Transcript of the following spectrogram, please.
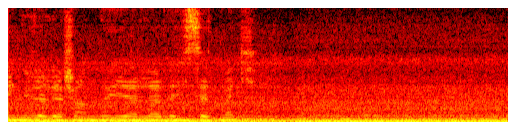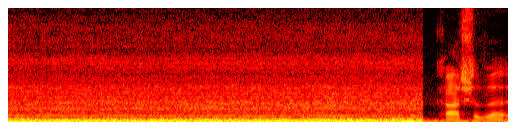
en güzel yaşandığı yerlerde hissetmek Karşıda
